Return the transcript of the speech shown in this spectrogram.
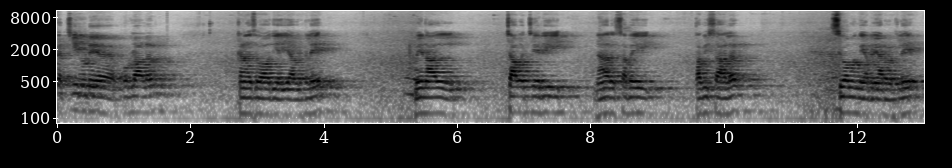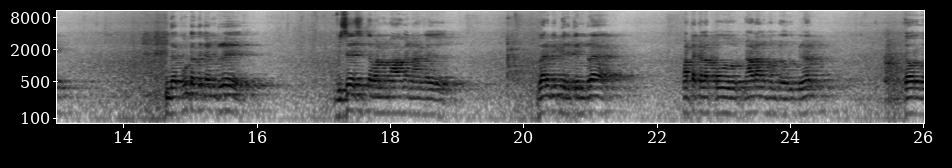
கட்சியினுடைய பொருளாளர் கனகசபாவதி ஐயா அவர்களே மேனால் சாவச்சேரி நகரசபை தவிசாளர் சிவமங்கை அம்மையார் அவர்களே இந்த கூட்டத்துக்கன்று விசேஷித்த வண்ணமாக நாங்கள் வரவேற்றிருக்கின்ற மட்டக்களப்பு நாடாளுமன்ற உறுப்பினர் கௌரவ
